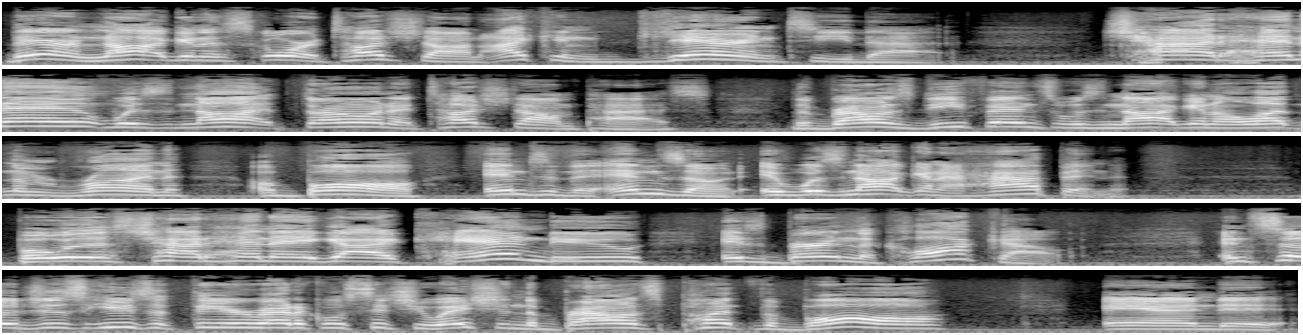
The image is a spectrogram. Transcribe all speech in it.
They are not going to score a touchdown. I can guarantee that. Chad Henne was not throwing a touchdown pass. The Browns defense was not going to let them run a ball into the end zone. It was not going to happen. But what this Chad Henne guy can do is burn the clock out. And so just here's a theoretical situation. The Browns punt the ball and it,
